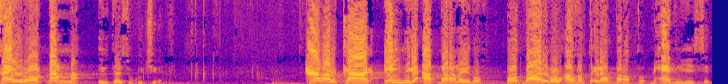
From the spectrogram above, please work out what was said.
Khayr oo dhanna intaasu ku jira. Camalkaaga cilmiga aad baranaydo oo daalibow aad rabto inaad barato maxaad niyeysan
